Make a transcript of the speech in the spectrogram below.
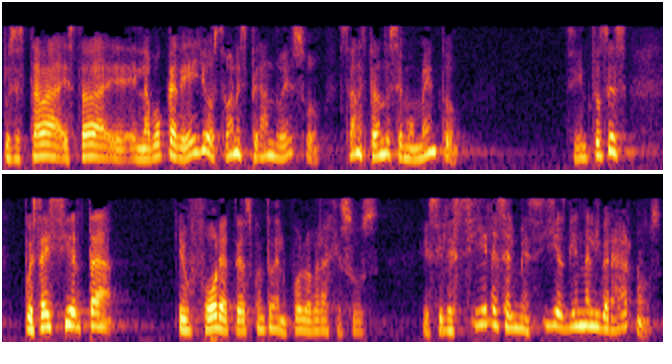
pues estaba, estaba eh, en la boca de ellos, estaban esperando eso, estaban esperando ese momento. ¿Sí? Entonces, pues hay cierta euforia, te das cuenta en el pueblo ver a Jesús. Y decirle, sí, Él es el Mesías, viene a liberarnos.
